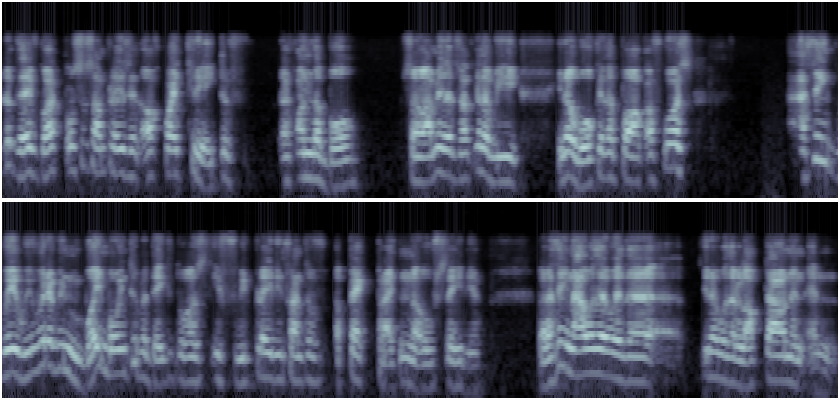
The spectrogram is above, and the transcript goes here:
look, they've got also some players that are quite creative, like on the ball. So I mean, it's not going to be, you know, walk in the park. Of course, I think where we would have been way more intimidated was if we played in front of a packed Brighton Hove Stadium. But I think now with the, with the you know with the lockdown and, and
